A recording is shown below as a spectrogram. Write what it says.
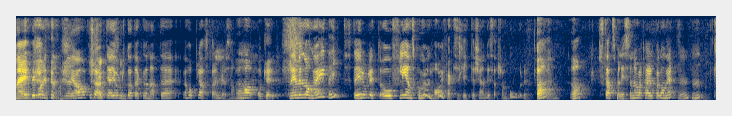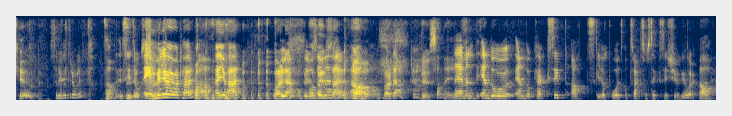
Nej, det går inte. Jag har försökt. Jag har gjort så gott jag kunnat. Hopplöst verkar det som. Jaha, okej. Nej, men många har hittat hit. Det är roligt. Och Flens kommun har ju faktiskt lite kändisar som bor. Ja, ja, Statsministern har varit här ett par gånger. kul. Så det är lite roligt. Ja. Sitter också Emelie har ju varit här. Är ju här. Bara det. och Busan är här. Ja, bara det. Busan är ju... Nej men ändå, ändå kaxigt att skriva på ett kontrakt som sträcker sig i 20 år. Ja.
